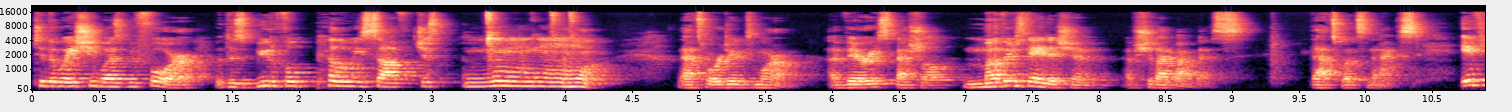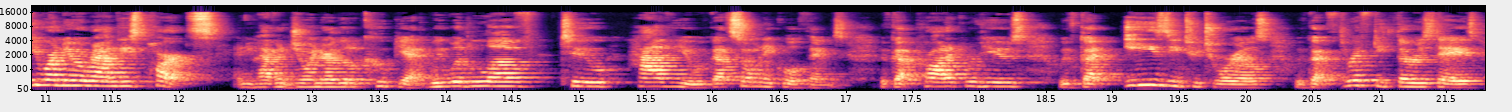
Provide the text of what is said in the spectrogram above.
to the way she was before, with this beautiful, pillowy, soft, just. That's what we're doing tomorrow. A very special Mother's Day edition of Should I Buy This? That's what's next. If you are new around these parts and you haven't joined our little coop yet, we would love to have you. We've got so many cool things. We've got product reviews. We've got easy tutorials. We've got thrifty Thursdays.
